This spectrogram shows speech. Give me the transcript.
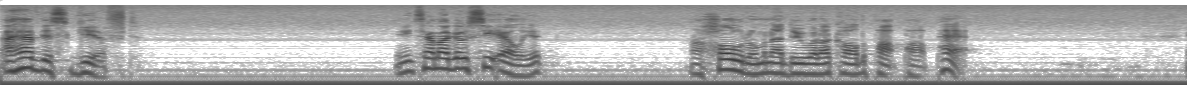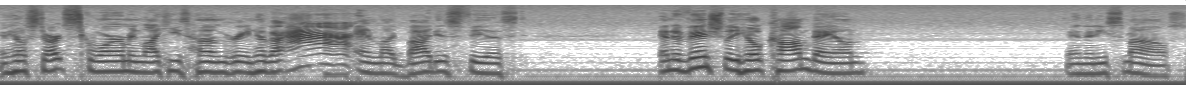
I have this gift. Anytime I go see Elliot, I hold him and I do what I call the pop pop pat. And he'll start squirming like he's hungry and he'll go, ah, and like bite his fist. And eventually he'll calm down and then he smiles.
